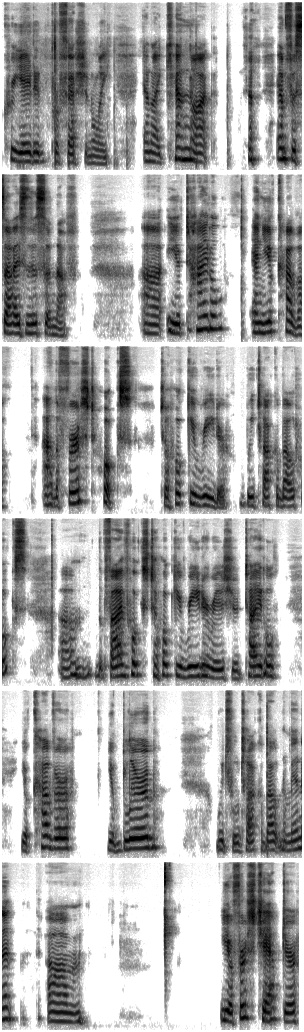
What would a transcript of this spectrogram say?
created professionally. And I cannot emphasize this enough. Uh, your title and your cover are the first hooks to hook your reader. We talk about hooks. Um, the five hooks to hook your reader is your title, your cover, your blurb, which we'll talk about in a minute, um, your first chapter,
